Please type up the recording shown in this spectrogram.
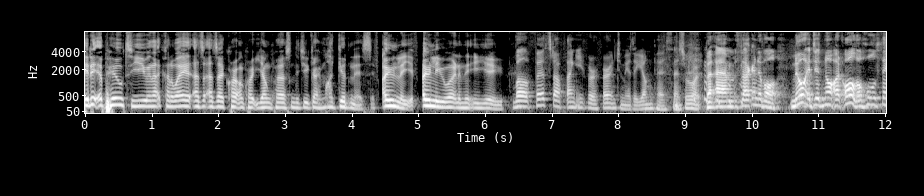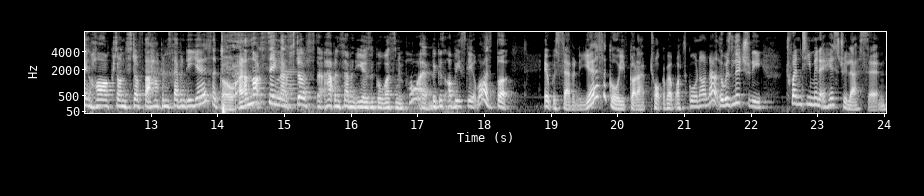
did it appeal to you in that kind of way as, as a quote unquote young person? Did you go, my goodness, if only, if only we weren't in the EU? Well, first off, thank you for referring to me as a young person. That's all right. But um, second of all, no, it did not at all. The whole thing harked on stuff that happened 70 years ago. And I'm not saying that stuff that happened 70 years ago wasn't important, because obviously it was, but it was 70 years ago. You've got to talk about what's going on now. There was literally 20 minute history lesson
